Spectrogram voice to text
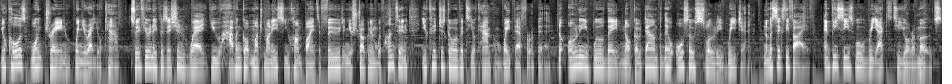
your cores won't drain when you're at your camp. So if you're in a position where you haven't got much money, so you can't buy into food and you're struggling with hunting, you could just go over to your camp and wait there for a bit. Not only will they not go down, but they'll also slowly regen. Number 65. NPCs will react to your emotes.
